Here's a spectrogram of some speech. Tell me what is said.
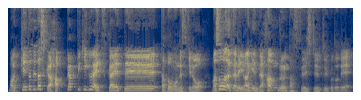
まあ、ケンタって確か800匹ぐらい使えてたと思うんですけど、まあ、その中で今現在半分達成しているということで、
